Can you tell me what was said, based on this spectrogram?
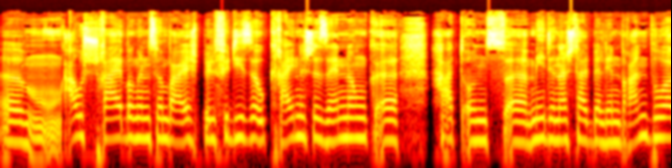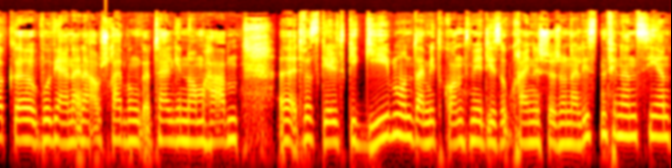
Ähm, Ausschreibungen zum Beispiel für diese ukrainische Sendung hat uns Medienanstalt Berlin-Brandenburg, wo wir an einer Ausschreibung teilgenommen haben, etwas Geld gegeben und damit konnten wir diese ukrainische Journalisten finanzieren.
